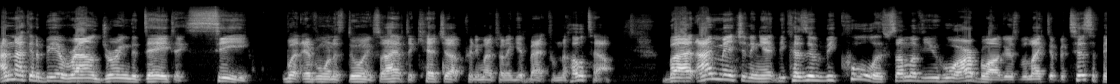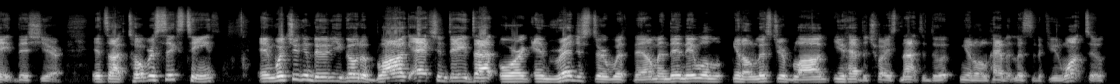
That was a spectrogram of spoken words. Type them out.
I'm not going to be around during the day to see what everyone is doing. So I have to catch up pretty much when I get back from the hotel. But I'm mentioning it because it would be cool if some of you who are bloggers would like to participate this year. It's October 16th. And what you can do, is you go to blogactionday.org and register with them, and then they will, you know, list your blog. You have the choice not to do it, you know, have it listed if you want to.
